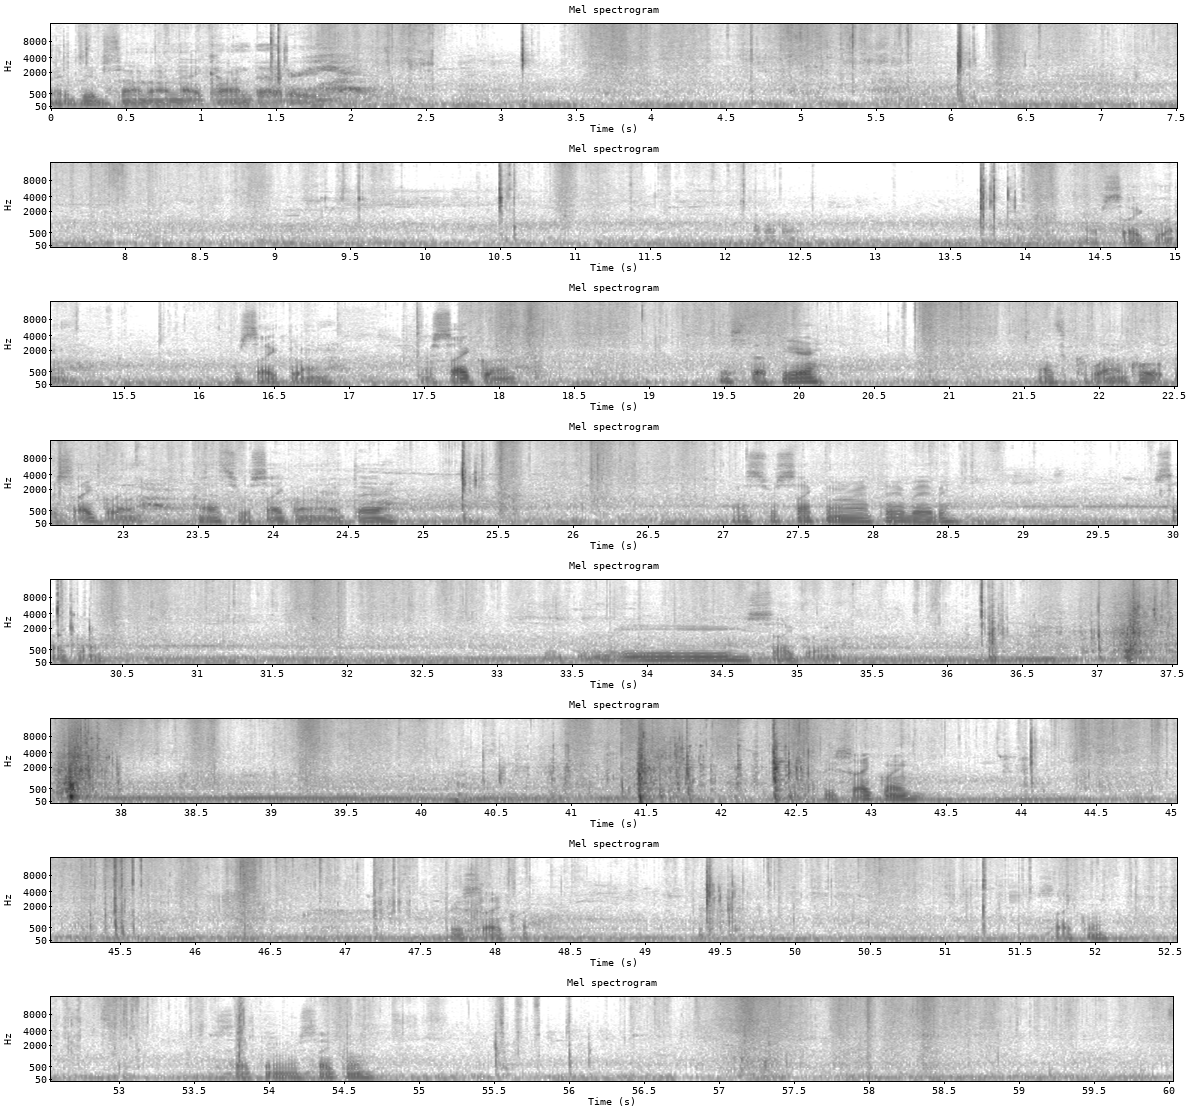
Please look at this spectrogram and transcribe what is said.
I did find my Nikon battery. Recycling, recycling, recycling. This stuff here, that's quote unquote recycling. That's recycling right there. That's recycling right there, baby. Recycling. Recycling. Recycling. Recycling. Recycling. Recycling, recycling.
